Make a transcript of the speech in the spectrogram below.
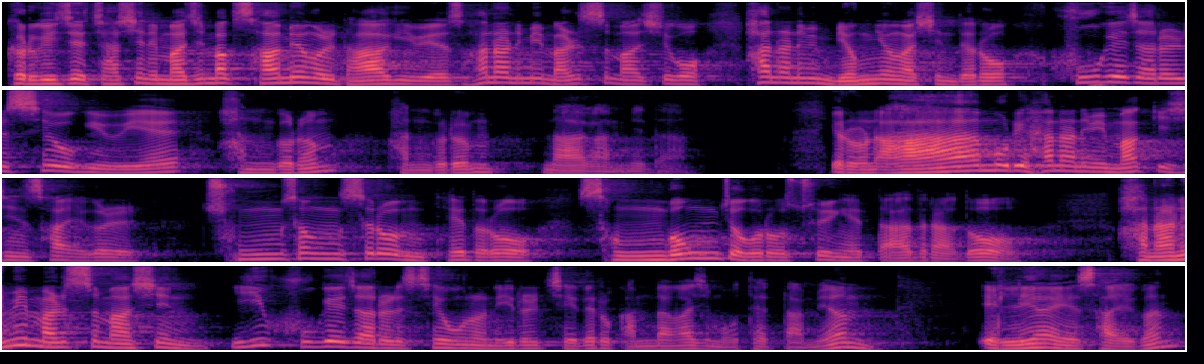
그리고 이제 자신의 마지막 사명을 다하기 위해서 하나님이 말씀하시고 하나님이 명령하신 대로 후계자를 세우기 위해 한 걸음 한 걸음 나아갑니다. 여러분 아무리 하나님이 맡기신 사역을 충성스러운 태도로 성공적으로 수행했다 하더라도 하나님이 말씀하신 이 후계자를 세우는 일을 제대로 감당하지 못했다면 엘리야의 사역은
